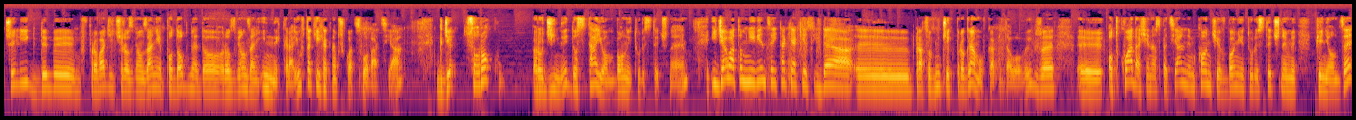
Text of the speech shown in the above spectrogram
Czyli gdyby wprowadzić rozwiązanie podobne do rozwiązań innych krajów, takich jak na przykład Słowacja, gdzie co roku rodziny dostają bony turystyczne i działa to mniej więcej tak, jak jest idea y, pracowniczych programów kapitałowych, że y, odkłada się na specjalnym koncie w bonie turystycznym pieniądze,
